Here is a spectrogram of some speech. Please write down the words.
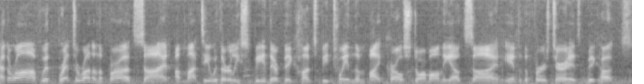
And they're off with Bred to Run on the far outside. Amati with early speed there. Big hugs between them. I Carl Storm on the outside. Into the first turn, it's Big Hugs.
